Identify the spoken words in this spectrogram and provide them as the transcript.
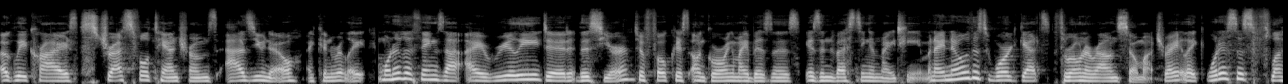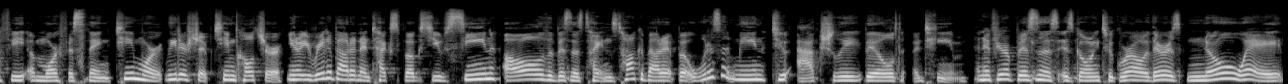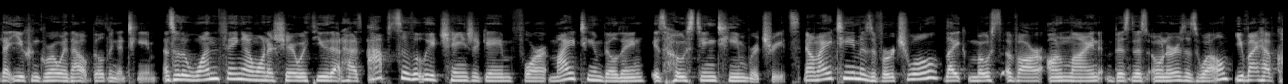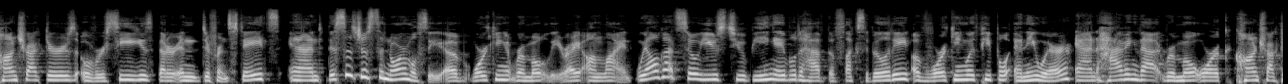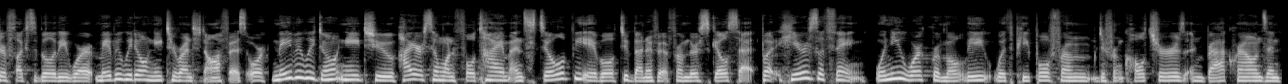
ugly cries, stressful tantrums, as you know, I can relate. One of the things that I really did this year to focus on growing my business is investing in my team. And I know this word gets thrown around so much, right? Like, what is this fluffy, amorphous thing? Teamwork, leadership, team culture. You know, you read about it in textbooks. You've seen all the business titans talk about it, but what does it mean to actually build a team. And if your business is going to grow, there is no way that you can grow without building a team. And so the one thing I want to share with you that has absolutely changed the game for my team building is hosting team retreats. Now my team is virtual, like most of our online business owners as well. You might have contractors overseas that are in different states. And this is just the normalcy of working remotely, right? Online. We all got so used to being able to have the flexibility of working with people anywhere and having that remote work contractor flexibility where maybe we don't need to rent an office or maybe we don't need to hire someone full time and still be able to benefit from their skill set. But here's the thing. When you work remotely with people from different cultures and backgrounds, and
